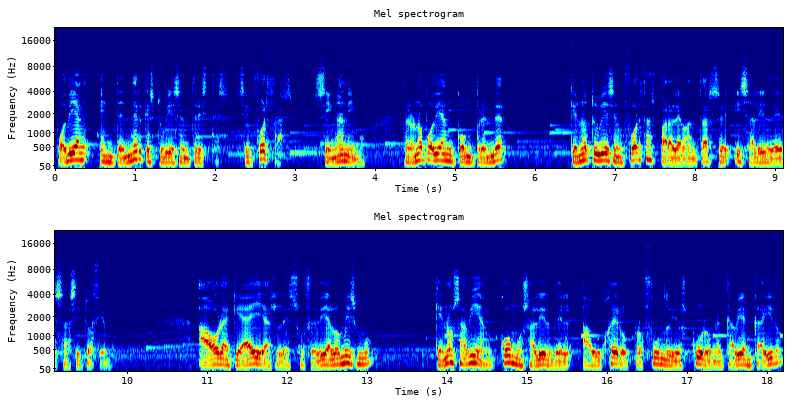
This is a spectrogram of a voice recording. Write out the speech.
Podían entender que estuviesen tristes, sin fuerzas, sin ánimo, pero no podían comprender que no tuviesen fuerzas para levantarse y salir de esa situación ahora que a ellas les sucedía lo mismo, que no sabían cómo salir del agujero profundo y oscuro en el que habían caído,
